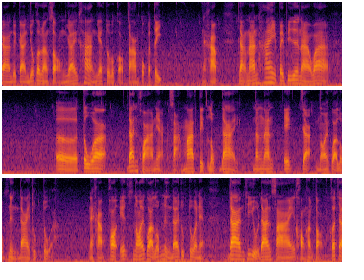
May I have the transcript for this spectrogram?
การโดยการยกกำลังสองย้ายข้างแยกตัวประกอบตามปกตินะครับ จากนั้นให้ไปพิจารณาว่าตัวด้านขวาเนี่ยสามารถติดลบได้ ดังนั้น x จะน้อยกว่าลบ1ได้ทุกตัวนะครับ พอ x น้อยกว่าลบ1ได้ทุกตัวเนี่ย ด้านที่อยู่ด้านซ้ายของคำตอบก็จะ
